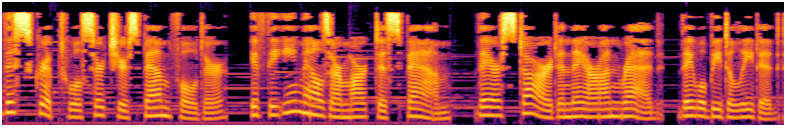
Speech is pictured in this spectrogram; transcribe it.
This script will search your spam folder. If the emails are marked as spam, they are starred and they are unread, they will be deleted.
